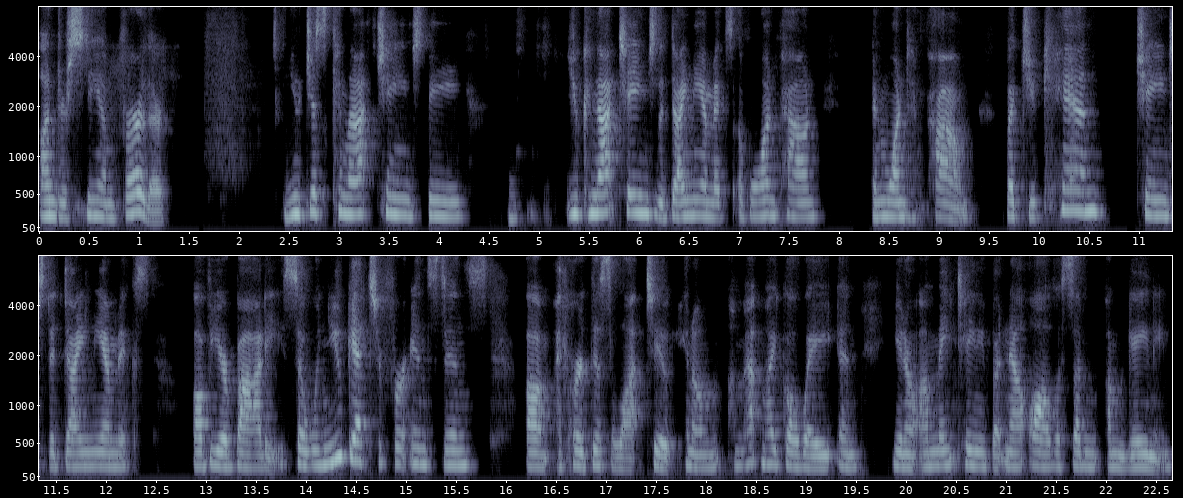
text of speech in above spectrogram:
understand further. You just cannot change the, you cannot change the dynamics of one pound and one pound, but you can change the dynamics of your body. So when you get to, for instance, um, I've heard this a lot too, you know, I'm at my goal weight and, you know, I'm maintaining, but now all of a sudden I'm gaining.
